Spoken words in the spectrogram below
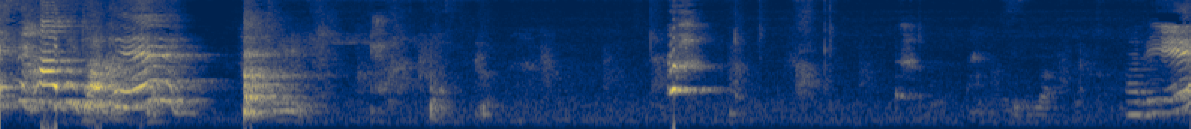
ऐसे हाथ उठाते हैं अरे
